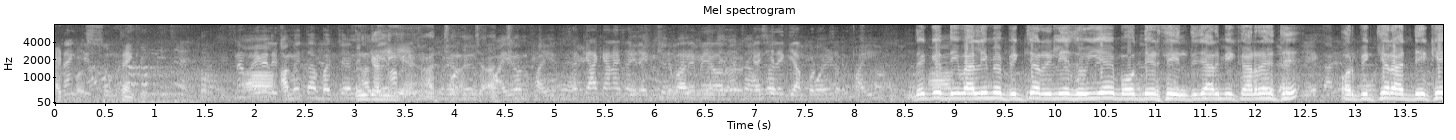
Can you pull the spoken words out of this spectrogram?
at Thank first. you so much. Thank you. Amitabh Bachchan इनका नहीं है। अच्छा, अच्छा, है। सर क्या कहना चाहिए फ़िल्म के बारे में और कैसी लगी आपको देखिए दिवाली में पिक्चर रिलीज़ हुई है बहुत देर से इंतज़ार भी कर रहे थे और पिक्चर आज देखे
